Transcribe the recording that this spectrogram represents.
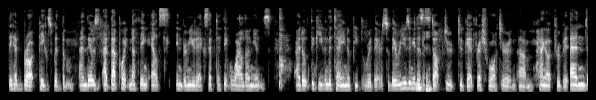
they had brought pigs with them. And there was at that point nothing else in Bermuda except, I think, wild onions. I don't think even the Taino people were there. So they were using it as Okay. a stop to, to get fresh water and um, hang out for a bit. And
